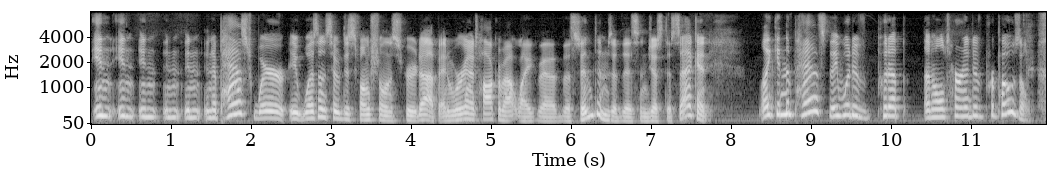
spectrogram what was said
In in, in, in, in in a past where it wasn't so dysfunctional and screwed up, and we're going to talk about like the the symptoms of this in just a second. Like in the past, they would have put up an alternative proposal.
